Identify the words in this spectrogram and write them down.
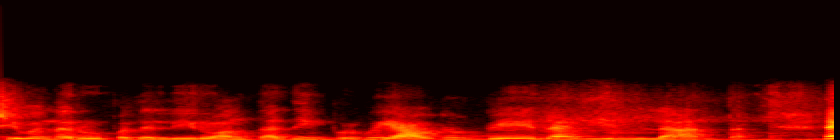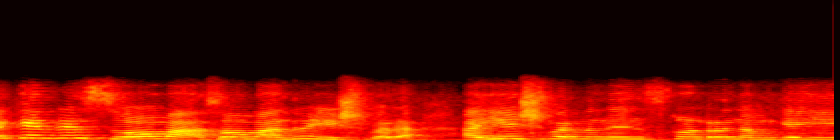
ಶಿವನ ರೂಪದಲ್ಲಿ ಇರುವಂತದ್ದು ಇಬ್ಬರಿಗೂ ಯಾವುದು ಭೇದ ಇಲ್ಲ ಅಂತ. ಯಾಕೆಂದ್ರೆ ಸೋಮ ಸೋಮ ಅಂದ್ರೆ ಈಶ್ವರ. ಆ ಈಶ್ವರನ ನೆನೆಸ್ಕೊಂಡ್ರೆ ನಮ್ಗೆ ಈ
